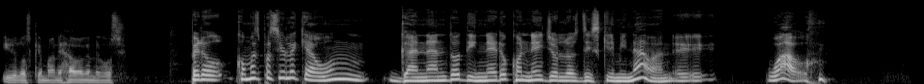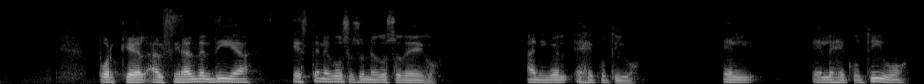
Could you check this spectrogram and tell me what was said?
y de los que manejaban el negocio. Pero, ¿cómo es posible que aún ganando dinero con ellos los discriminaban? Eh, ¡Wow! Porque al, al final del día, este negocio es un negocio de ego a nivel ejecutivo. El, el ejecutivo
